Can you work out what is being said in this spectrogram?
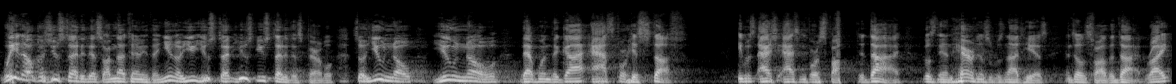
We know because you studied this, so I'm not telling anything. You know, you, you, study, you, you studied this parable. So you know, you know that when the guy asked for his stuff, he was actually asking for his father to die because the inheritance was not his until his father died, right?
